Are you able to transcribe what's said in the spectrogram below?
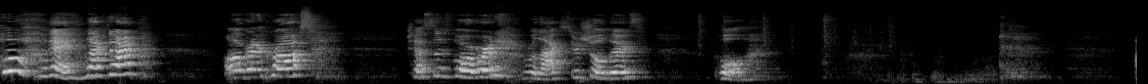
Whew. Okay, left arm over and across. Chest is forward. Relax your shoulders. pull. I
